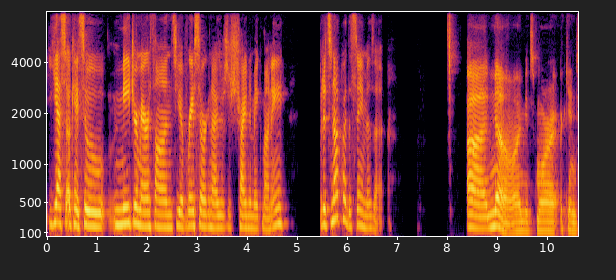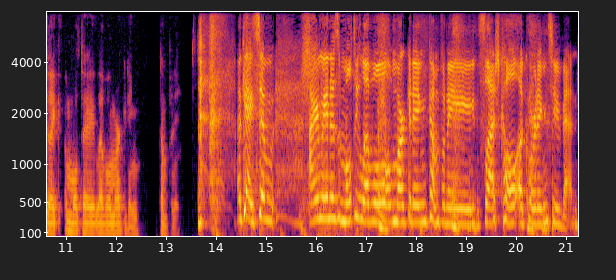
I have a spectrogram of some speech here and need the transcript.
yes okay so major marathons you have race organizers just trying to make money but it's not quite the same is it Uh, no, I mean it's more akin to like a multi-level marketing company. okay so Ironman is a multi-level marketing company slash cult according to ben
